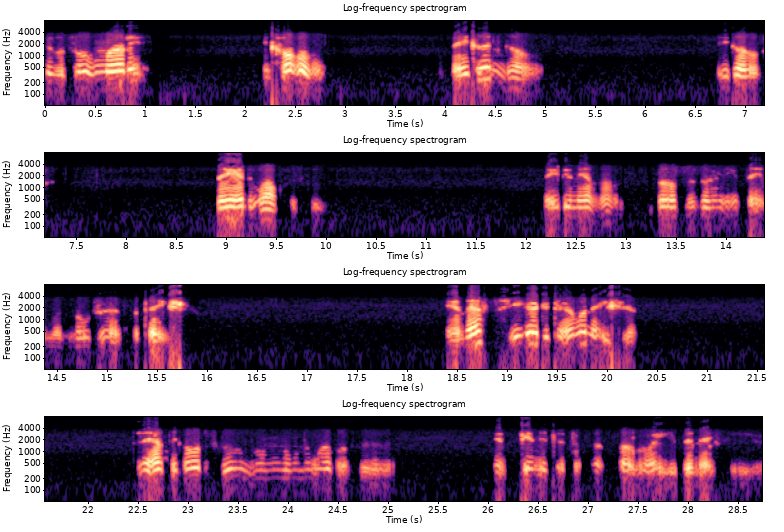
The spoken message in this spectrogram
it was so muddy and cold. They couldn't go because they had to walk to school. They didn't have no buses or anything with no transportation. And that's sheer determination to have to go to school on the weather good and finish it grade the next year.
